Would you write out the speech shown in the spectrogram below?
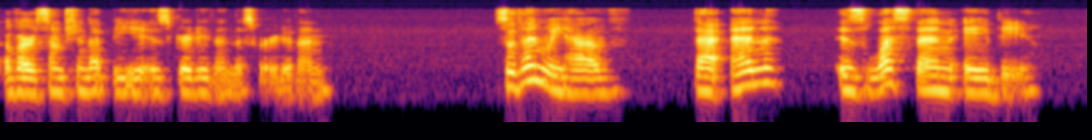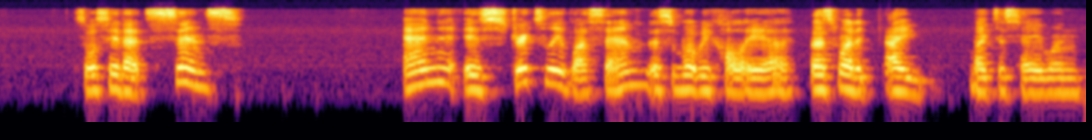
of our assumption that b is greater than the square root of n. So then we have that n is less than ab. So we'll say that since n is strictly less than, this is what we call a, uh, that's what I like to say when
